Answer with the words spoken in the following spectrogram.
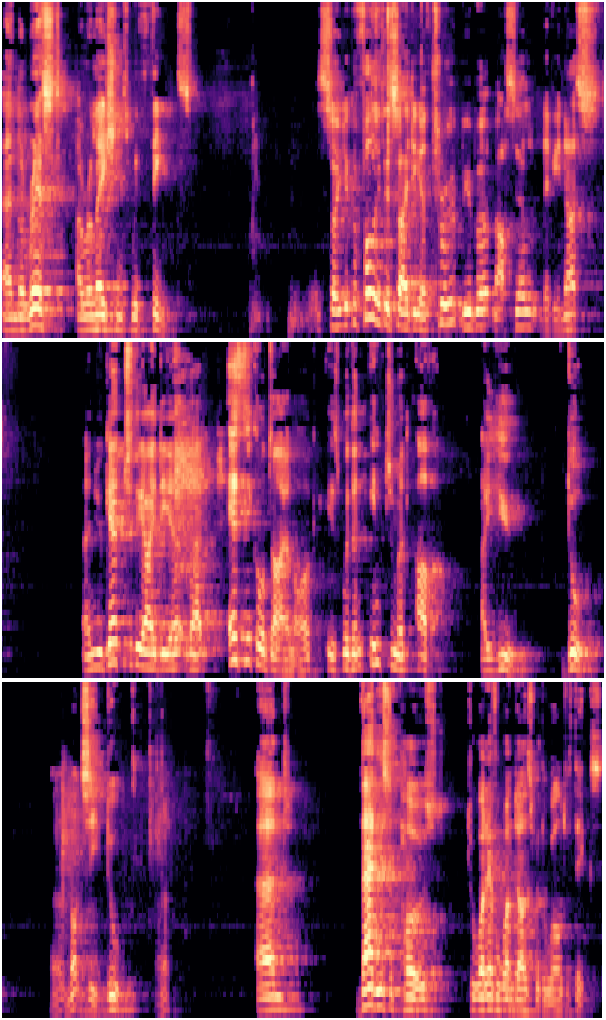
And the rest are relations with things. So you can follow this idea through Buber, Marcel, Levinas, and you get to the idea that ethical dialogue is with an intimate other, a you, du, uh, not sie, du. Uh, and that is opposed to whatever one does with the world of things.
